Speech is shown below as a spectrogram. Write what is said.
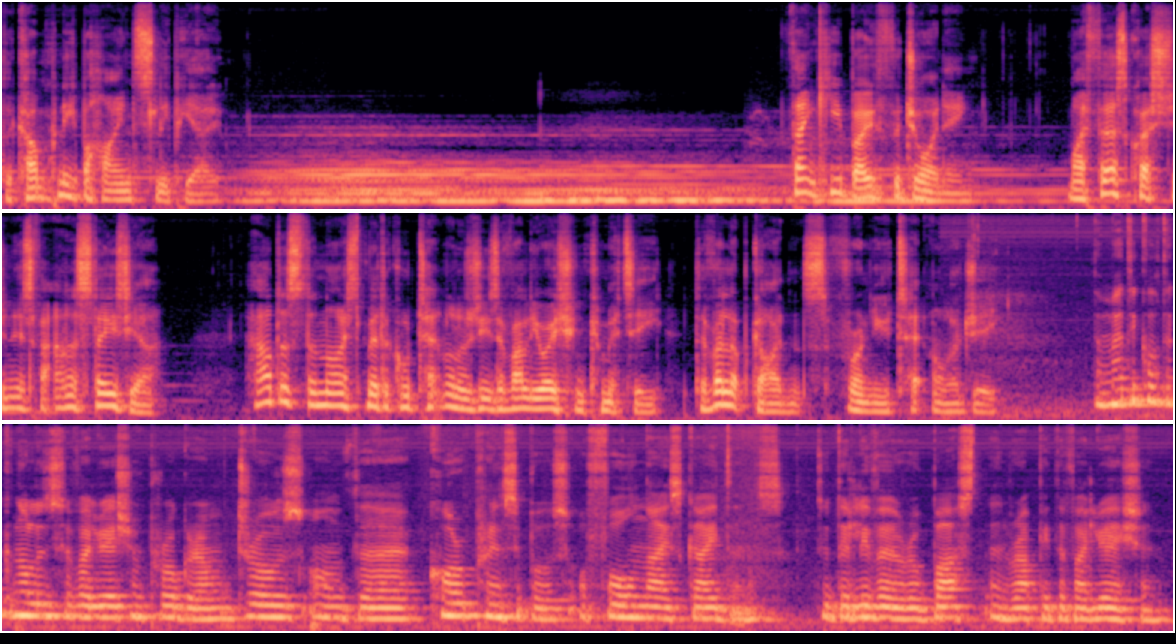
the company behind Sleepio. Thank you both for joining. My first question is for Anastasia. How does the NICE Medical Technologies Evaluation Committee develop guidance for a new technology? The Medical Technologies Evaluation Program draws on the core principles of all NICE guidance to deliver a robust and rapid evaluation.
